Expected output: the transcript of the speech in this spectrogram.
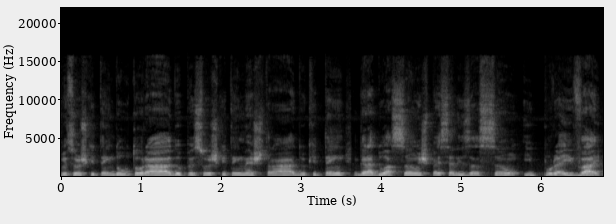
pessoas que têm doutorado, pessoas que têm mestrado, que têm graduação, especialização e por aí vai.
